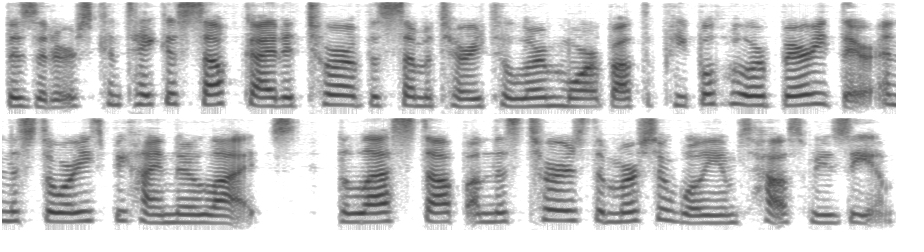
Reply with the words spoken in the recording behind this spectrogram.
Visitors can take a self-guided tour of the cemetery to learn more about the people who are buried there and the stories behind their lives. The last stop on this tour is the Mercer Williams House Museum,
